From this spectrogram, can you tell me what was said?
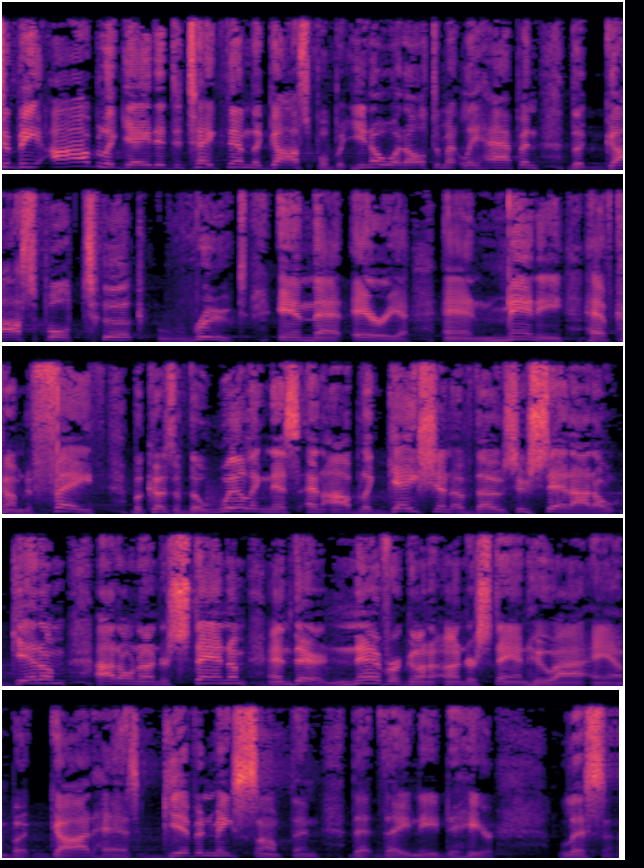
to be obligated to take them the gospel. But you know what ultimately happened? The gospel took root in that area and many have come to faith because of the willingness and obligation of those who said, I don't get them, I don't understand them, and they're never going to understand who I am, but God has given me something that they need to hear. Listen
